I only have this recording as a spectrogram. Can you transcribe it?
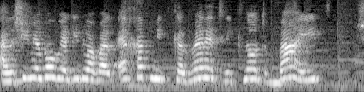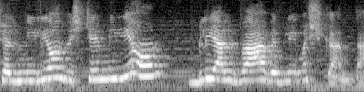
אנשים יבואו ויגידו, אבל איך את מתכוונת לקנות בית של מיליון ושתי מיליון בלי הלוואה ובלי משכנתה?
